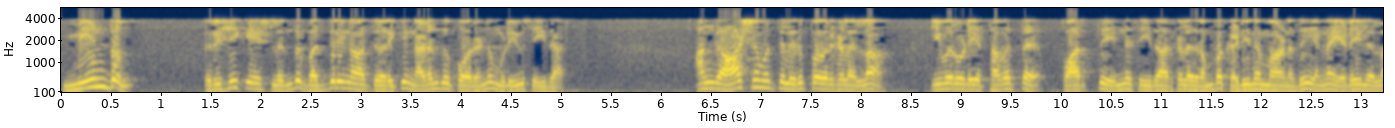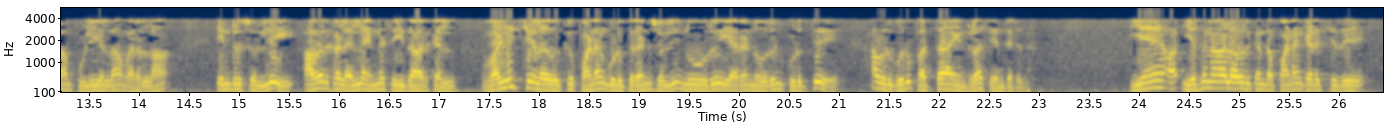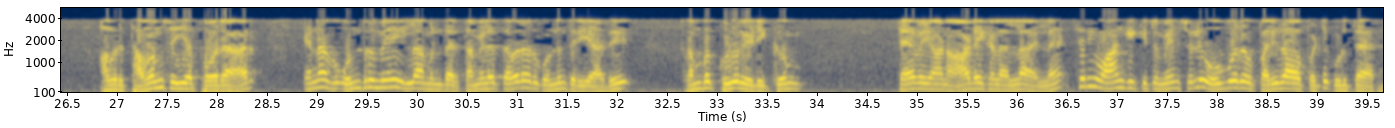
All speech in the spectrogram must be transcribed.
மீண்டும் ரிஷிகேஷ்ல இருந்து பத்ரிநாத் வரைக்கும் நடந்து போறேன்னு முடிவு செய்தார். அங்க ஆசிரமத்தில் இருப்பவர்கள் எல்லாம் இவருடைய தவத்தை பார்த்து என்ன செய்தார்கள்? அது ரொம்ப கடினமானது. என்ன இடையிலெல்லாம் புலியெல்லாம் வரலாம் என்று சொல்லி அவர்கள் எல்லாம் என்ன செய்தார்கள்? வழி செலவுக்கு பணம் கொடுக்கறேன்னு சொல்லி நூறு இரநூறுன்னு கொடுத்து அவருக்கு ஒரு பத்தாயிரம் ரூபாய் சேர்ந்துடுது. ஏன் எதனால் அவருக்கு அந்த பணம் கிடைச்சது? அவர் தவம் செய்ய போறார். ஏன்னா ஒன்றுமே இல்லாமல் இருந்தார். தமிழை தவிர அவருக்கு ஒன்றும் தெரியாது. ரொம்ப குளிர் அடிக்கும். தேவையான ஆடைகள் எல்லாம் இல்ல. சரி வாங்கிக்கிட்டுமேன்னு சொல்லி ஒவ்வொரு பரிதாபப்பட்டு கொடுத்தார்.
